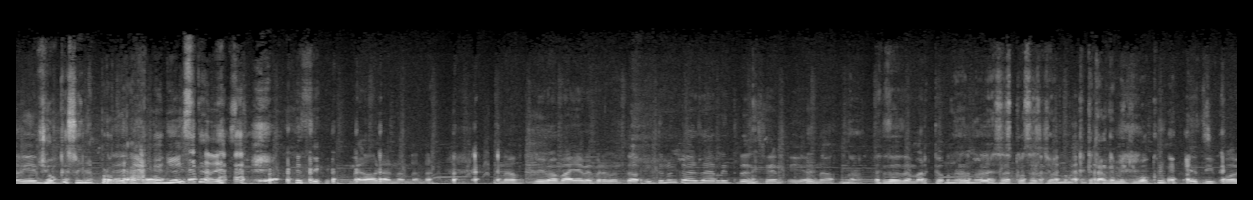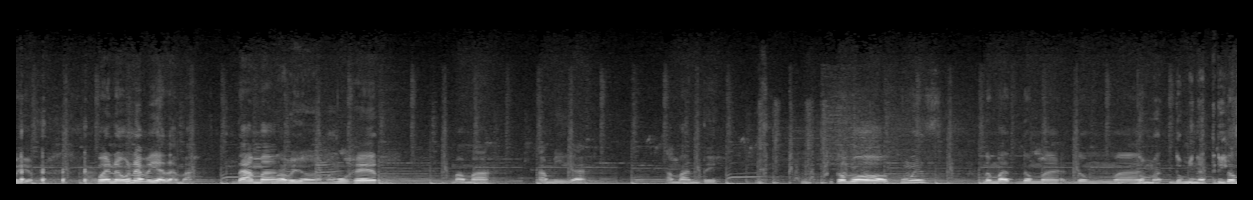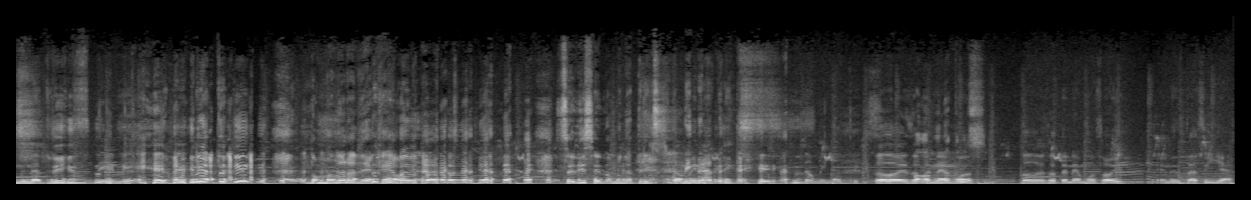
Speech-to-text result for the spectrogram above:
Bien. Yo que soy la protagonista de esto. Sí. No, no, no, no, no. No, mi mamá ya me preguntó, ¿y tú nunca vas a dar la introducción? Y yo, no. No. Eso es de Marco. No, no, esas cosas yo no. ¿Qué tal que me equivoco? sí, podio. Bueno, una bella dama. Dama, Una bella dama. mujer, mamá, amiga, amante. ¿Cómo, cómo es? Doma, doma, doma, Doma- dominatriz. dominatriz. Dime. dominatriz. Domadora de geo. Se dice dominatrix. Dominatrix. Dominatrix. Todo eso O dominatrix. tenemos, todo eso tenemos hoy en esta silla.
